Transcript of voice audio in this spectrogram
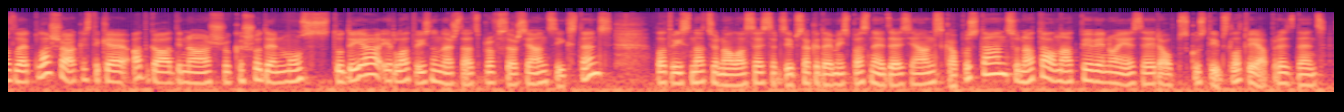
mazliet plašāk. Es tikai atgādināšu, ka šodien mūsu studijā ir Latvijas Universitātes profesors Jānis Ikstens, Latvijas Nacionālās aizsardzības akadēmijas pasniedzējs Jānis Kapustāns un attālināt pievienojies Eiropas kustības Latvijā prezidents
